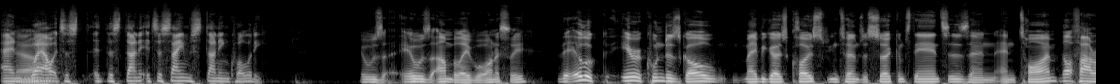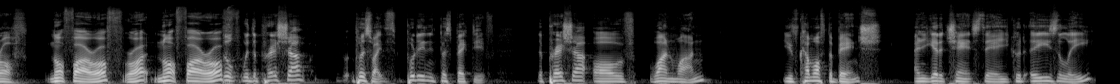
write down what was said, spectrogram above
And Um, wow, it's a it's the stun- it's the same stunning quality. It was it was unbelievable, honestly. The, look, Irankunda's goal maybe goes close in terms of circumstances and, and time. Not far off. Not far off, right? Not far off. Look, with the pressure, put put it in perspective. The pressure of 1 1, you've come off the bench and you get a chance there. You could easily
